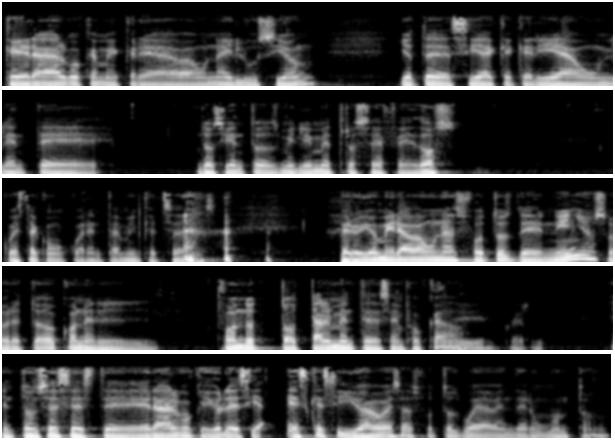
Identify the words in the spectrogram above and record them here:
que era algo que me creaba una ilusión, yo te decía que quería un lente 200 milímetros f2. Cuesta como 40 mil quetzales. Pero yo miraba unas fotos de niños, sobre todo con el fondo totalmente desenfocado. Sí, de acuerdo. Entonces, este, era algo que yo le decía, es que si yo hago esas fotos voy a vender un montón.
